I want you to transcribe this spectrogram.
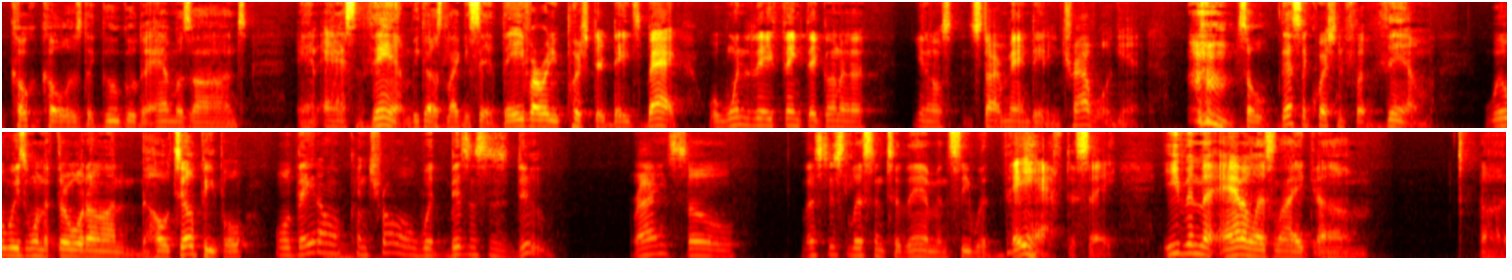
Coca Colas, the Google, the Amazons, and ask them because, like I said, they've already pushed their dates back. Well, when do they think they're going to, you know, start mandating travel again? so that's a question for them we always want to throw it on the hotel people. Well, they don't control what businesses do, right? So let's just listen to them and see what they have to say. Even the analysts like um, uh,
